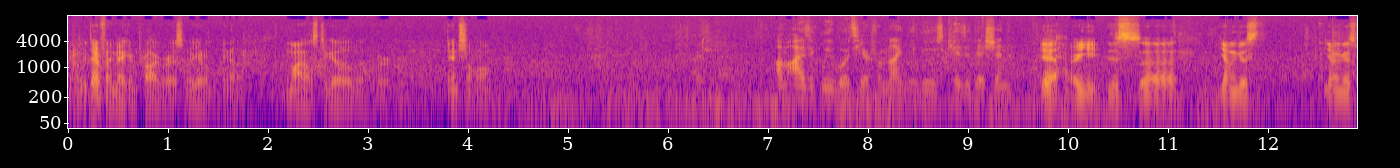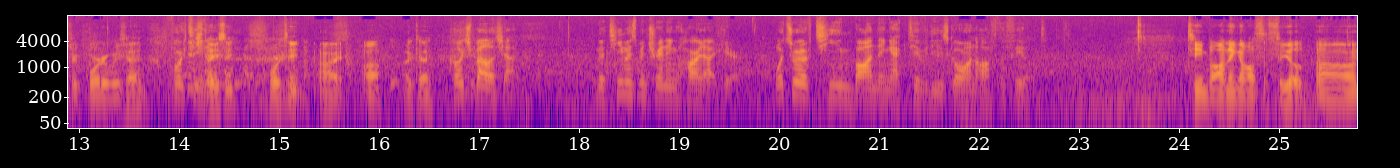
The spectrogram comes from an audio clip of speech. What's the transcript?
you know, we're definitely making progress. We got you know miles to go, but we're inching along. I'm Isaac Leibowitz here from Nightly News Kids Edition. Yeah, are you this uh, youngest youngest reporter we've had? 14. Stacy, 14. All right. Well, okay. Coach Belichick, the team has been training hard out here. What sort of team bonding activities go on off the field? Team bonding off the field. Uh,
